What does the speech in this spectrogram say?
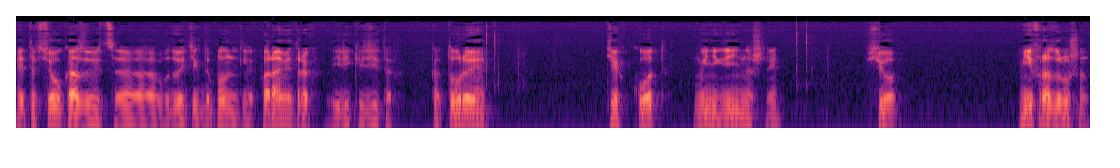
Это все указывается э, вот в этих дополнительных параметрах и реквизитах, которые техкод мы нигде не нашли. Все. Миф разрушен.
